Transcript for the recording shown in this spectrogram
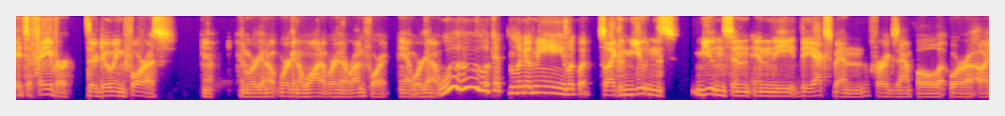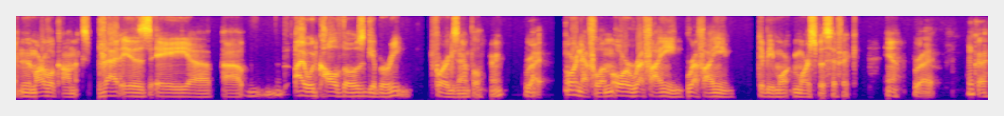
It's a favor they're doing for us. Yeah. And we're gonna we're gonna want it. We're gonna run for it. Yeah, we're gonna woohoo! Look at look at me! Look what so like mutants mutants in in the the X Men, for example, or uh, in the Marvel comics. That is a uh, uh, I would call those Gibborim, for example, right? Right. Or Nephilim, or Rephaim, Rephaim, to be more more specific. Yeah. Right. Okay.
